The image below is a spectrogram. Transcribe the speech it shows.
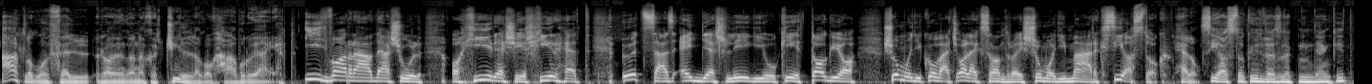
átlagon felül rajonganak a csillagok háborújáért. Így van ráadásul a híres és hírhet 501-es légió két tagja, Somogyi Kovács Alexandra és Somogyi Márk. Sziasztok! Hello! Sziasztok, üdvözlök mindenkit!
